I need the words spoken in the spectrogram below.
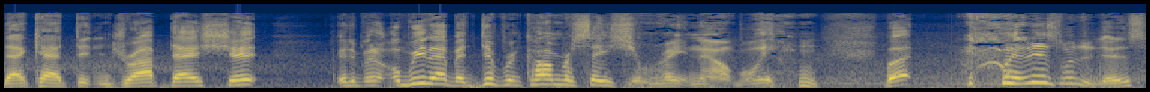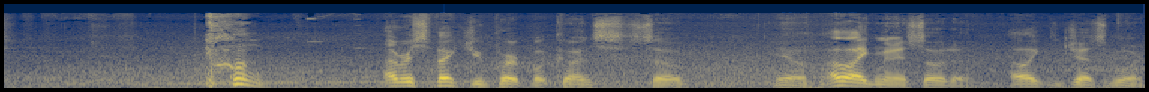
that cat didn't drop that shit. It'd have been we'd have a different conversation right now, boy. but it is what it is. I respect you, purple cunts. So, you know, I like Minnesota. I like the Jets more.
